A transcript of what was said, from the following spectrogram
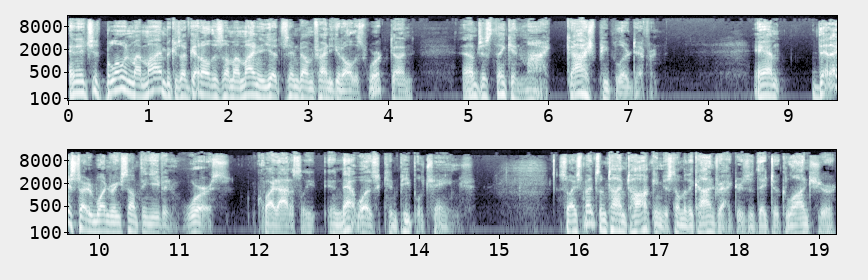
And it's just blowing my mind because I've got all this on my mind, and yet at the same time, I'm trying to get all this work done. And I'm just thinking, my gosh, people are different. And then I started wondering something even worse, quite honestly, and that was can people change? So I spent some time talking to some of the contractors as they took lunch or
